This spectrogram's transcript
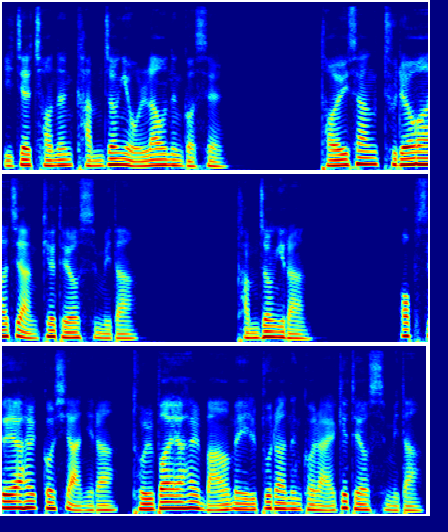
이제 저는 감정이 올라오는 것을 더 이상 두려워하지 않게 되었습니다. 감정이란 없애야 할 것이 아니라 돌봐야 할 마음의 일부라는 걸 알게 되었습니다.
